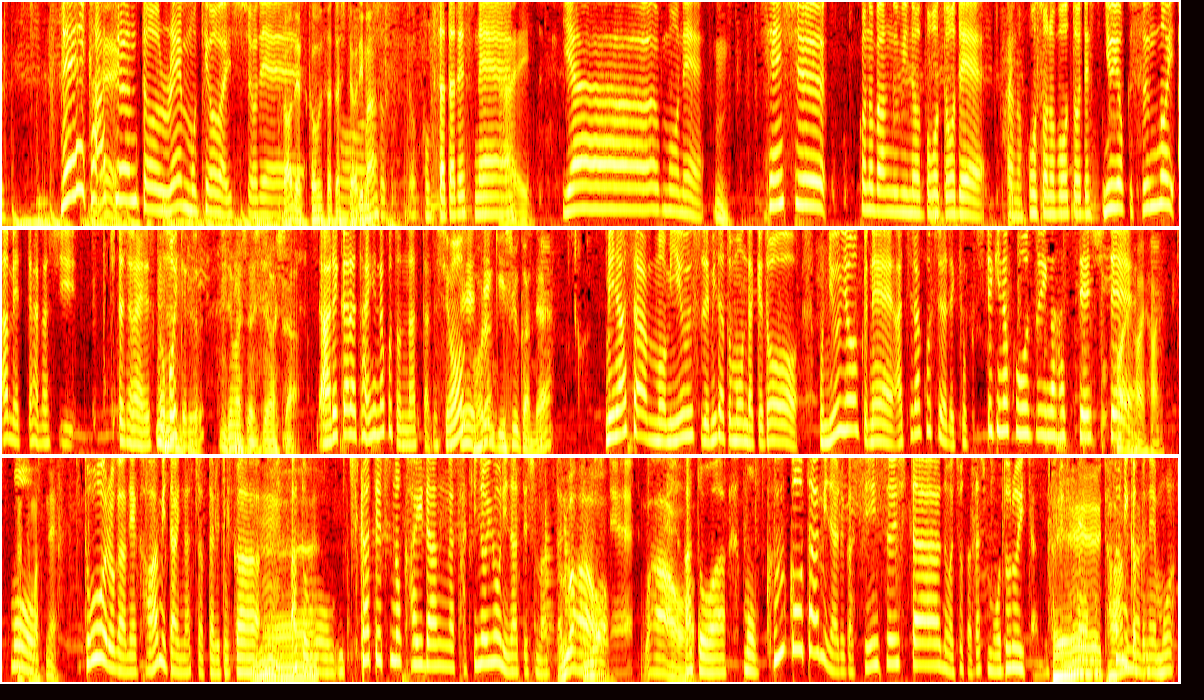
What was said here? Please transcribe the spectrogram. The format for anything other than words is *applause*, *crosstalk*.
ねえ、カーチューンとレンも今日は一緒で。そうですご無沙汰しておりますご無沙汰ですね。はい。いやー、もうね、うん。先週、この番組の冒頭で、はいあの、放送の冒頭で、ニューヨークすんごい雨って話したじゃないですか。覚えてる、してましたしてましたあれから大変なことになったんですよ。えあれ？天気1週間で？皆さんもニュースで見たと思うんだけど、もうニューヨークね、あちらこちらで局地的な洪水が発生して、はいはいはい。もうね。道路がね、川みたいになっちゃったりとか、うんあともう地下鉄の階段が滝のようになってしまったりとかですね。わお。あとは、もう空港ターミナルが浸水したのはちょっと私も驚いたんですけどへねとにかくね、もう、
